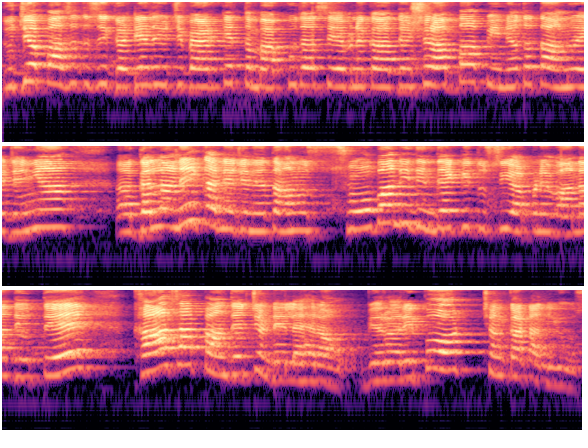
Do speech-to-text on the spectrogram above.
ਦੂਜੇ ਪਾਸੇ ਤੁਸੀਂ ਗੱਡੀਆਂ ਦੇ ਵਿੱਚ ਬੈਠ ਕੇ ਤੰਬਾਕੂ ਦਾ ਸੇਵਨ ਕਰਦੇ ਹੋ, ਸ਼ਰਾਬਾਂ ਪੀਂਦੇ ਹੋ ਤਾਂ ਤੁਹਾਨੂੰ ਇਹ ਜਿਹੀਆਂ ਗੱਲਾਂ ਨਹੀਂ ਕਰਨੀਆਂ ਚਾਹੀਦੀਆਂ, ਤੁਹਾਨੂੰ ਸ਼ੋਭਾ ਨਹੀਂ ਦਿੰਦੇ ਕਿ ਤੁਸੀਂ ਆਪਣੇ ਵਾਹਨਾਂ ਦੇ ਉੱਤੇ ਖਾਲਸਾ ਪੰਥ ਦੇ ਝੰਡੇ ਲਹਿਰਾਓ। ਬਿਊਰੋ ਰਿਪੋਰਟ, ਚੰਕਾਟਾ ਨਿਊਜ਼।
